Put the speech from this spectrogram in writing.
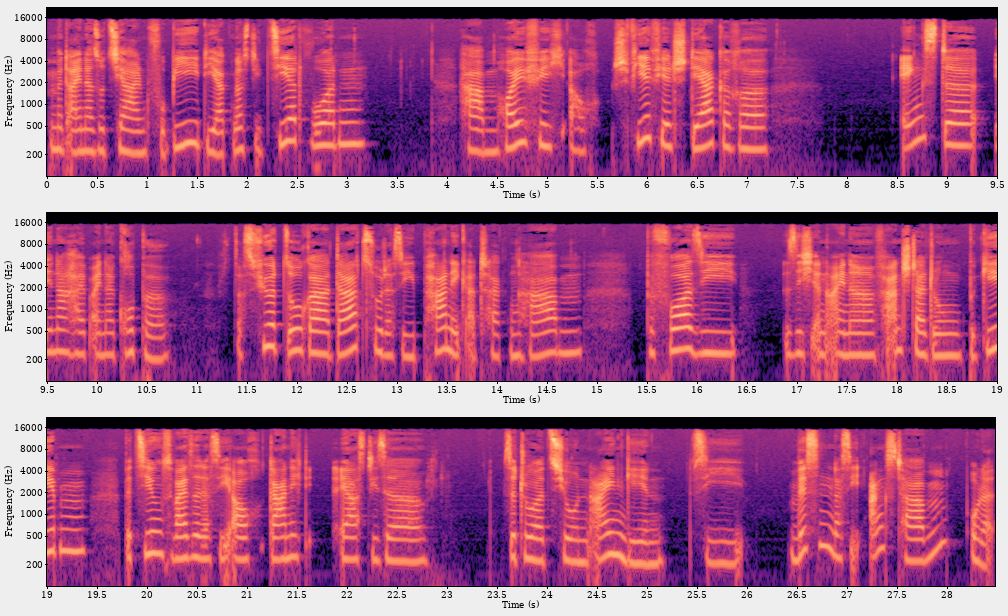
mit einer sozialen Phobie diagnostiziert wurden, haben häufig auch viel, viel stärkere Ängste innerhalb einer Gruppe. Das führt sogar dazu, dass sie Panikattacken haben, bevor sie sich in eine Veranstaltung begeben, beziehungsweise dass sie auch gar nicht erst diese Situationen eingehen. Sie wissen, dass sie Angst haben oder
